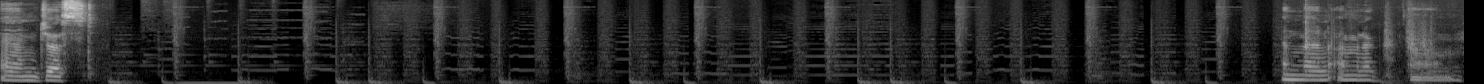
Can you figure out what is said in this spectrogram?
and just and then I'm going to um,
